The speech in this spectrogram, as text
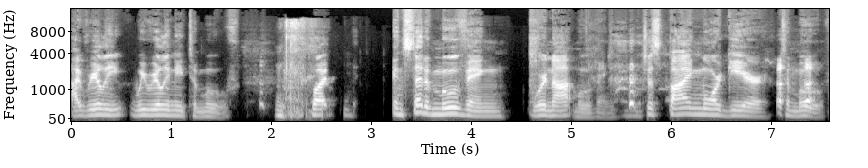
I really, we really need to move. but instead of moving, we're not moving. We're just buying more gear to move.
